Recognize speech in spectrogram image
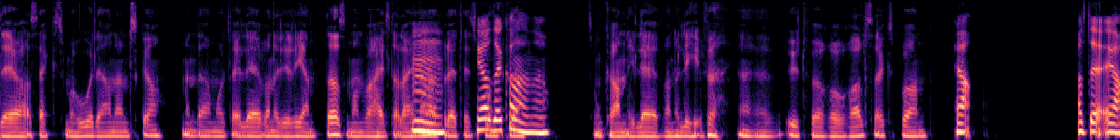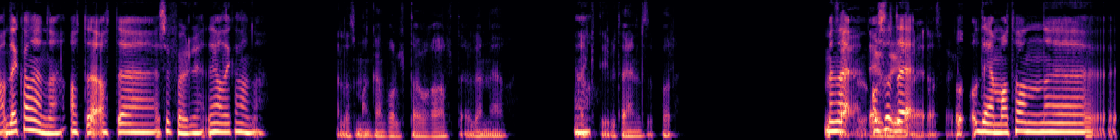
det å ha sex med henne det han ønska, men derimot ei levende lille jente som han var helt alene med Mm. på det tidspunktet, Ja, det kan hende. Som kan i levende livet eh, utføre oralsex på han. At det, ja, det kan hende. At, at selvfølgelig. Ja, det kan hende. Eller som han kan voldta oralt, det er vel en mer Ja. riktig betegnelse på det. Men det, det er også jo det, og det med at han uh,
